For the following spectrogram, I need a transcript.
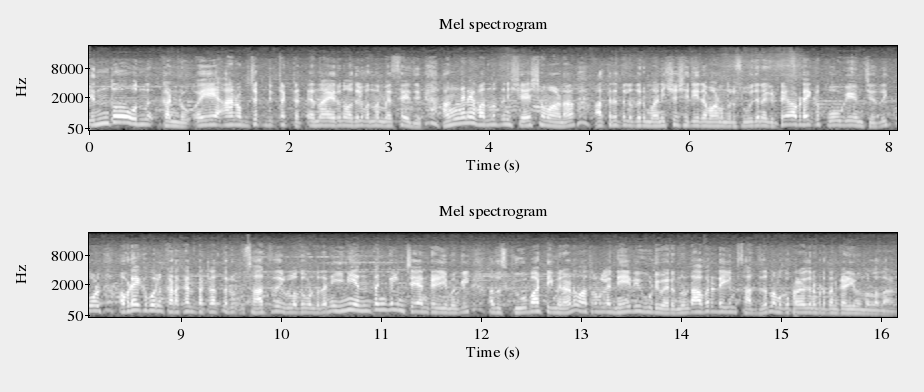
എന്തോ ഒന്ന് കണ്ടു. ഏ ആൻ ഒബ്ജക്ട് ഡിറ്റക്റ്റഡ് എന്നായിരുന്നു അതിൽ വന്ന മെസ്സേജ് അങ്ങനെ വന്നതിന് ശേഷമാണ് അത്തരത്തിലതൊരു മനുഷ്യ ശരീരമാണെന്നൊരു സൂചന കിട്ടി. അവിടേക്ക് പോവുകയും ചെയ്തു. ഇപ്പോൾ അവിടേക്ക് പോലും കടക്കാൻ പറ്റാത്തൊരു സാധ്യതയുള്ളത് കൊണ്ട് തന്നെ ഇനി എന്തെങ്കിലും ചെയ്യാൻ കഴിയുമെങ്കിൽ അത് സ്ക്യൂബ ടീമിനാണ്. മാത്രമല്ല നേവി കൂടി വരുന്നുണ്ട്. അവരുടെയും സാധ്യത നമുക്ക് പ്രയോജനപ്പെടുത്താൻ കഴിയുമെന്നുള്ളതാണ്.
